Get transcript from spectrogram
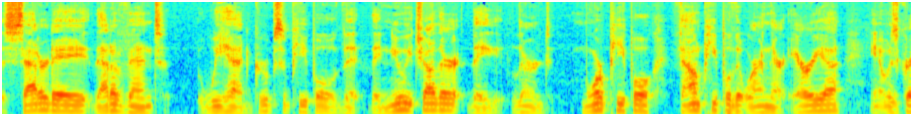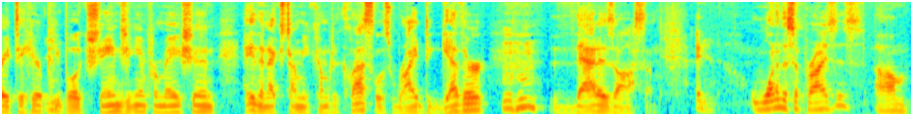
Saturday, that event, we had groups of people that they knew each other. They learned more people, found people that were in their area, and it was great to hear people exchanging information. Hey, the next time you come to class, let's ride together. Mm-hmm. That is awesome. And one of the surprises, um,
